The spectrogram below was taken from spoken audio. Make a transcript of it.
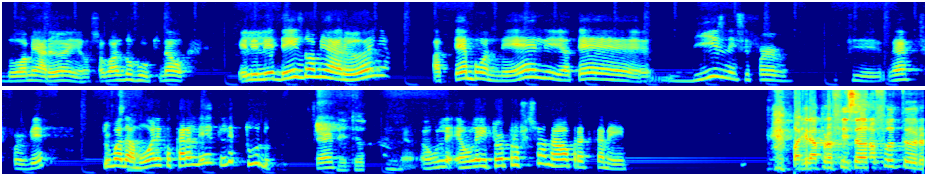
do Homem-Aranha, eu só gosto do Hulk. Não, ele lê desde o Homem-Aranha até Bonelli, até Disney, se for se, né, se for ver. Turma Sim. da Mônica, o cara lê, lê tudo, certo? É, um, é um leitor profissional, praticamente. Pode virar profissão no futuro,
